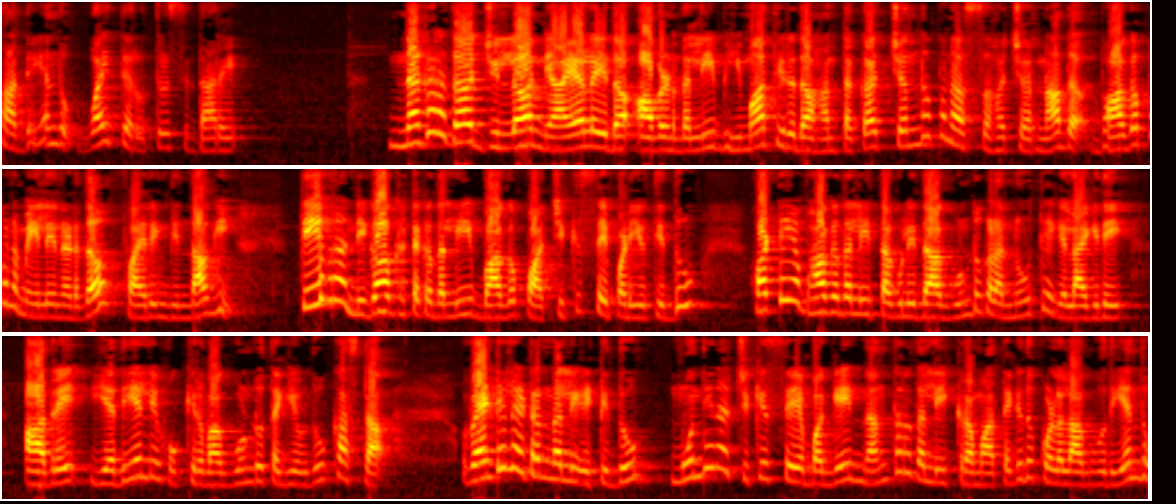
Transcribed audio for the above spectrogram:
ಸಾಧ್ಯ ಎಂದು ವೈದ್ಯರು ತಿಳಿಸಿದ್ದಾರೆ. ನಗರದ ಜಿಲ್ಲಾ ನ್ಯಾಯಾಲಯದ ಆವರಣದಲ್ಲಿ ಭೀಮಾ ತೀರದ ಹಂತಕ ಚಂದಪ್ಪನ ಸಹಚರನಾದ ಭಾಗಪ್ಪನ ಮೇಲೆ ನಡೆದ ಫೈರಿಂಗ್ನಿಂದಾಗಿ ತೀವ್ರ ನಿಗಾ ಘಟಕದಲ್ಲಿ ಭಾಗಪ್ಪ ಚಿಕಿತ್ಸೆ ಪಡೆಯುತ್ತಿದ್ದು, ಹೊಟ್ಟೆಯ ಭಾಗದಲ್ಲಿ ತಗುಲಿದ ಗುಂಡುಗಳನ್ನು ತೆಗೆಯಲಾಗಿದೆ. ಆದರೆ ಎದೆಯಲ್ಲಿ ಹೊಕ್ಕಿರುವ ಗುಂಡು ತೆಗೆಯುವುದು ಕಷ್ಟ. ವೆಂಟಿಲೇಟರ್ನಲ್ಲಿ ಇಟ್ಟಿದ್ದು ಮುಂದಿನ ಚಿಕಿತ್ಸೆಯ ಬಗ್ಗೆ ನಂತರದಲ್ಲಿ ಕ್ರಮ ತೆಗೆದುಕೊಳ್ಳಲಾಗುವುದು ಎಂದು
